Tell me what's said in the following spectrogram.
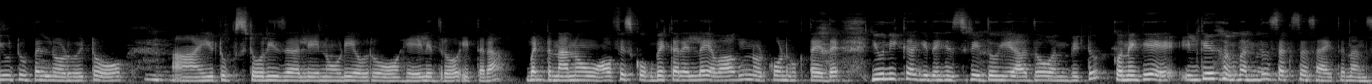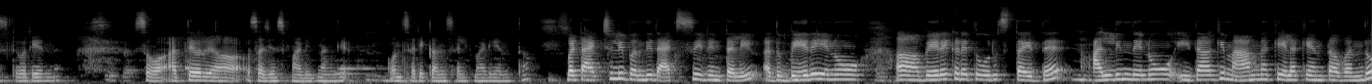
ಯೂಟ್ಯೂಬಲ್ಲಿ ನೋಡಿಬಿಟ್ಟು ಯೂಟ್ಯೂಬ್ ಸ್ಟೋರೀಸಲ್ಲಿ ನೋಡಿ ಅವರು ಹೇಳಿದರು ಈ ಥರ. ಬಟ್ ನಾನು ಆಫೀಸ್ಗೆ ಹೋಗ್ಬೇಕಾರೆಲ್ಲ ಯಾವಾಗಲೂ ನೋಡ್ಕೊಂಡು ಹೋಗ್ತಾ ಇದ್ದೆ. ಯೂನಿಕ್ ಆಗಿದೆ ಹೆಸರಿದ್ದು ಯಾವುದೋ ಅಂದ್ಬಿಟ್ಟು. ಕೊನೆಗೆ ಇಲ್ಲಿಗೆ ಬಂದು ಸಕ್ಸಸ್ ಆಯಿತು ನನ್ನ ಸ್ಟೋರಿಯನ್ನು ಸೊ ಸೊ ಅವರು ಸಜೆಸ್ಟ್ ಮಾಡಿದ್ದು ನನಗೆ ಒಂದ್ಸರಿ ಕನ್ಸಲ್ಟ್ ಮಾಡಿ ಅಂತ. ಬಟ್ ಆ್ಯಕ್ಚುಲಿ ಬಂದಿದ್ದು ಆ್ಯಕ್ಸಿಡೆಂಟಲ್ಲಿ ಅದು ಬೇರೆ ಏನೋ ಬೇರೆ ಕಡೆ ತೋರಿಸ್ತಾ ಇದ್ದೆ. ಅಲ್ಲಿಂದೇನೋ ಇದಾಗಿ ಮ್ಯಾಮ್ನ ಕೇಳೋಕ್ಕೆ ಅಂತ ಬಂದು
